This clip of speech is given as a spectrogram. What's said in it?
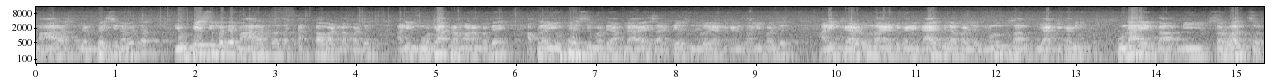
Maharashtra M P S C नव्हे तर यू पी एस सीमध्ये महाराष्ट्राचा टक्का वाढला पाहिजे. आणि मोठ्या प्रमाणामध्ये आपल्या यू पी एस सीमध्ये आपल्या I S I P S मुलं या ठिकाणी झाली पाहिजेत. आणि खेळाडूंना या ठिकाणी न्याय दिला पाहिजे. म्हणून सांग या ठिकाणी पुन्हा एकदा मी सर्वांचं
